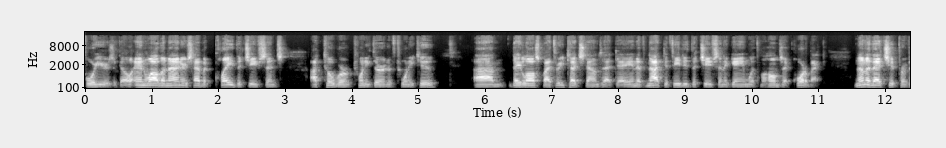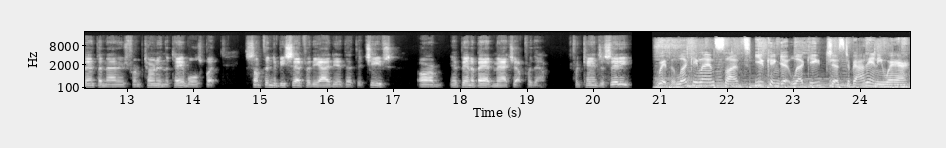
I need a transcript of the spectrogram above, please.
four years ago. And while the Niners haven't played the Chiefs since October 23rd of 22, um, they lost by three touchdowns that day and have not defeated the Chiefs in a game with Mahomes at quarterback. None of that should prevent the Niners from turning the tables, but something to be said for the idea that the Chiefs are have been a bad matchup for them. For Kansas City, with the Lucky Land slots, you can get lucky just about anywhere.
